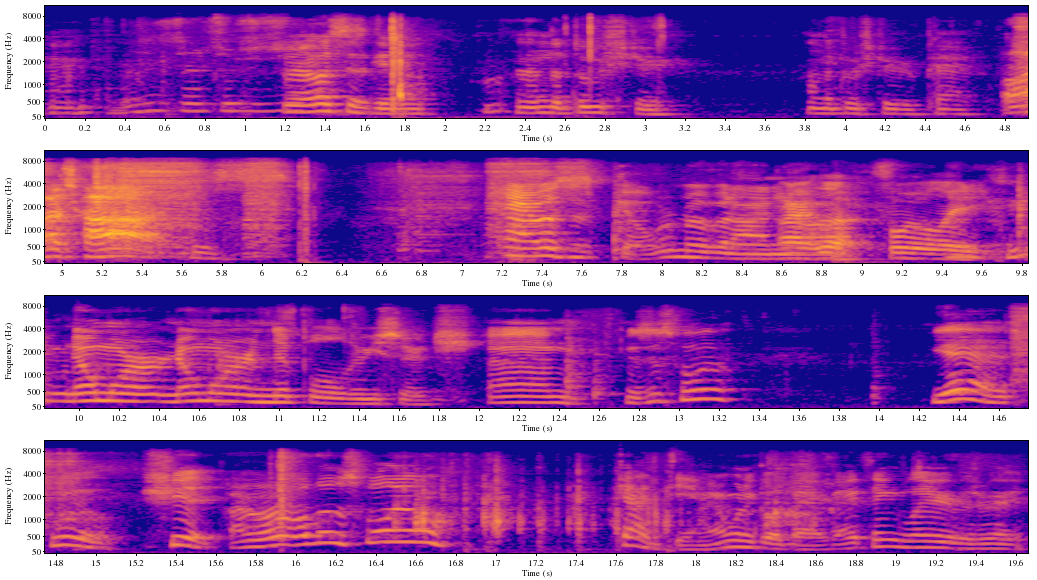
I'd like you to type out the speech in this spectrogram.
the back. Alright, let's just go. And then the booster. On the booster pack. Oh, that's hot. Alright, let's just go. We're moving on. All right, look, foil lady. No more no more nipple research. Um is this foil? Yeah, it's foil. Shit. Are all those foil? God damn it, I wanna go back. I think Larry was right.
